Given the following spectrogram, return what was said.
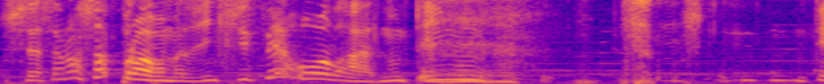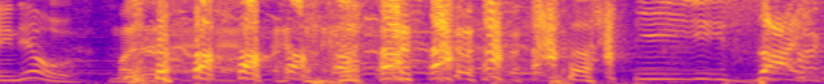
Sucesso é a nossa prova, mas a gente se ferrou lá. Não tem um... Entendeu? Mas, E, e zaz!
